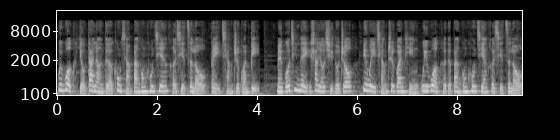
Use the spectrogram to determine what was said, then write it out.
WeWork 有大量的共享办公空间和写字楼被强制关闭。美国境内尚有许多州并未强制关停 WeWork 的办公空间和写字楼，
